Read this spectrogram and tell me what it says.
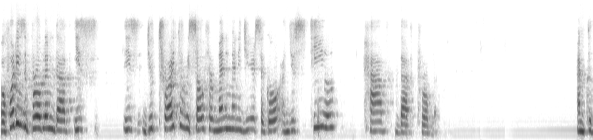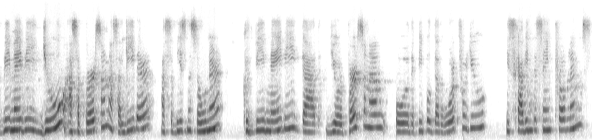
Or what is the problem that is is you try to resolve for many, many years ago and you still have that problem. And could be maybe you as a person, as a leader, as a business owner, could be maybe that your personal or the people that work for you is having the same problems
